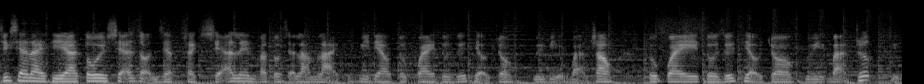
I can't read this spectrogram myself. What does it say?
Chiếc xe này thì à, tôi sẽ dọn dẹp sạch sẽ lên và tôi sẽ làm lại cái video tôi quay, tôi giới thiệu cho quý vị và bạn sau. tôi quay, tôi giới thiệu cho quý vị bạn trước những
